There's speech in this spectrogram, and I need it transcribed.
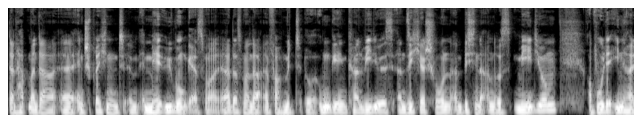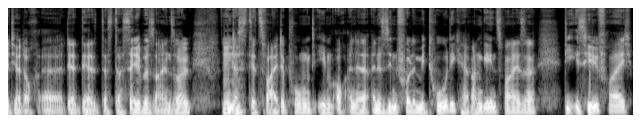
dann hat man da äh, entsprechend ähm, mehr Übung erstmal, ja, dass man da einfach mit äh, umgehen kann. Video ist an sich ja schon ein bisschen ein anderes Medium, obwohl der Inhalt ja doch äh, der, der, das, dasselbe sein soll. Mhm. Und das ist der zweite Punkt, eben auch eine, eine sinnvolle Methodik, Herangehensweise, die ist hilfreich,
